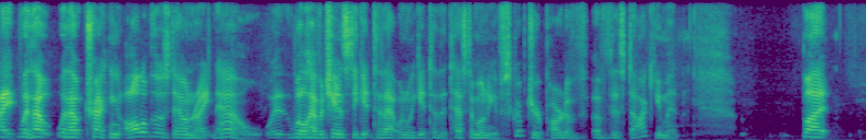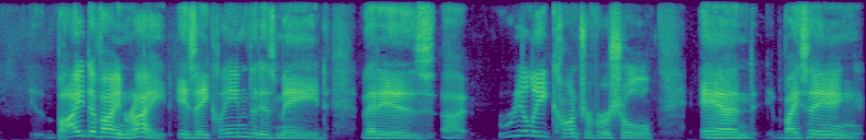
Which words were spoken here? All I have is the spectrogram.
I, without without tracking all of those down right now, we'll have a chance to get to that when we get to the testimony of Scripture part of, of this document. But by divine right is a claim that is made that is uh, really controversial. And by saying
